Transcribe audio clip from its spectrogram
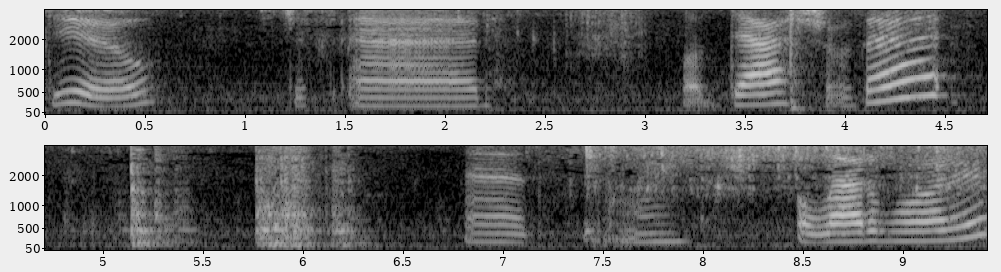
do is just add a little dash of that. Add some, a lot of water,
